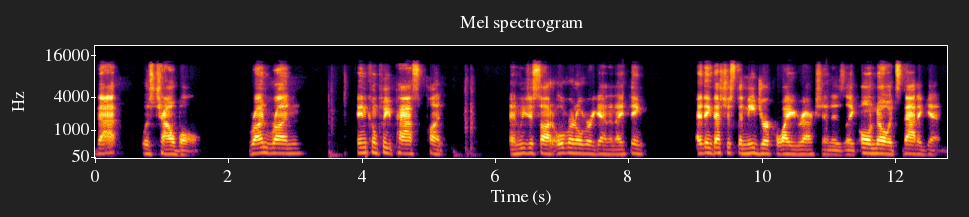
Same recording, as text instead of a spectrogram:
that was chow ball. Run, run, incomplete pass, punt, and we just saw it over and over again. And I think, I think that's just the knee jerk Hawaii reaction is like, oh no, it's that again.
